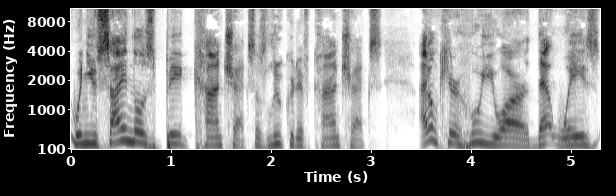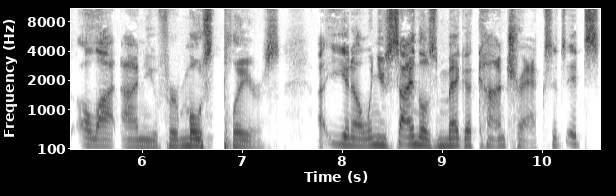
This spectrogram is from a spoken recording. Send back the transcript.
when you sign those big contracts, those lucrative contracts, I don't care who you are, that weighs a lot on you for most players. Uh, you know, when you sign those mega contracts, it's it's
